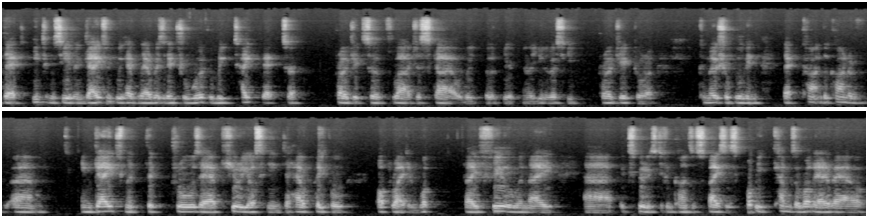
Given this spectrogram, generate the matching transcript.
that intimacy of engagement we have with our residential work, and we take that to projects of larger scale, whether it be a university project or a commercial building, that kind, the kind of um, engagement that draws our curiosity into how people operate and what they feel when they uh, experience different kinds of spaces probably comes a lot out of our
